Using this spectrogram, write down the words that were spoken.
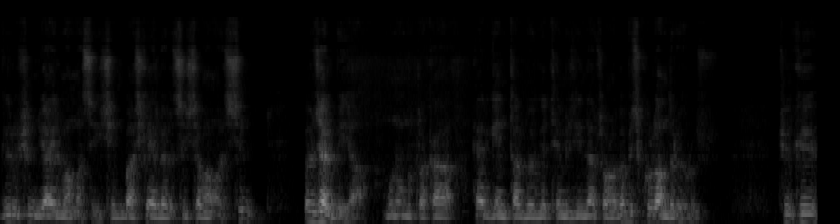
virüsün yayılmaması için, başka yerlere sıçramaması için özel bir yağ. Bunu mutlaka her genital bölge temizliğinden sonra da biz kullandırıyoruz. Çünkü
